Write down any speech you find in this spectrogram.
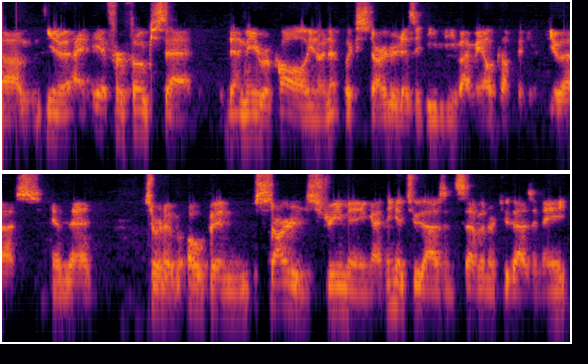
Um, you know, I, for folks that that may recall, you know, Netflix started as a DVD by mail company in the U.S. and then sort of open started streaming. I think in 2007 or 2008.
